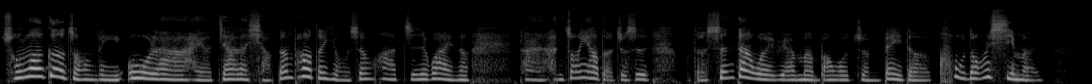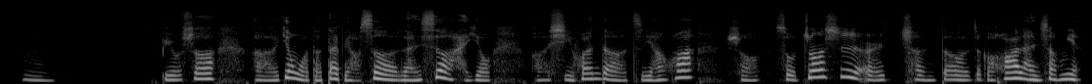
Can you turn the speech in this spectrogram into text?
除了各种礼物啦，还有加了小灯泡的永生花之外呢，当然很重要的就是我的圣诞委员们帮我准备的酷东西们，嗯。比如说，呃，用我的代表色蓝色，还有呃喜欢的紫阳花所所装饰而成的这个花篮上面，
